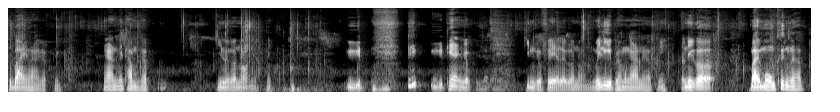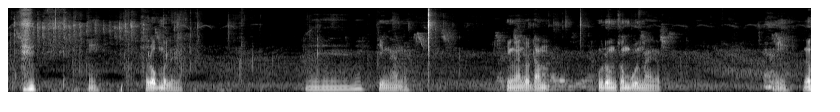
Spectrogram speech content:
สบายมากครับนี่ งานไม่ทำครับ กินแล้วก็นอนนี่อืด อืดแห้งครับ กินกาแฟแล้วก็นอน ไม่รีบทำงานนะครับ นี่ ตอนนี้ก็บ่ายโมงครึ่งแล้วครับนี่สลบหมดเลยทีมงานเลยทีมงานรถดำอุดมสมบูรณ์มากครับ นี่แล้ว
